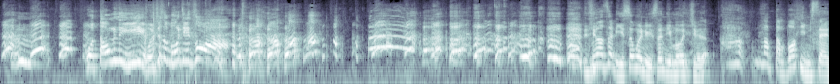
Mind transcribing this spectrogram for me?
我懂你，我就是摩羯座啊！你听到这里，身为女生，你有没有觉得啊？那淡薄心酸。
